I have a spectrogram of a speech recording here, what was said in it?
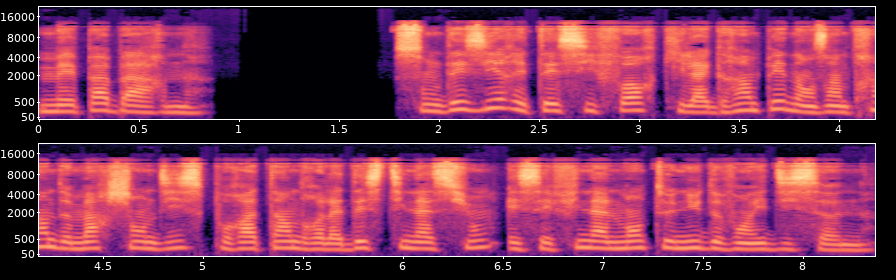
Mais pas Barnes. Son désir était si fort qu'il a grimpé dans un train de marchandises pour atteindre la destination et s'est finalement tenu devant Edison.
